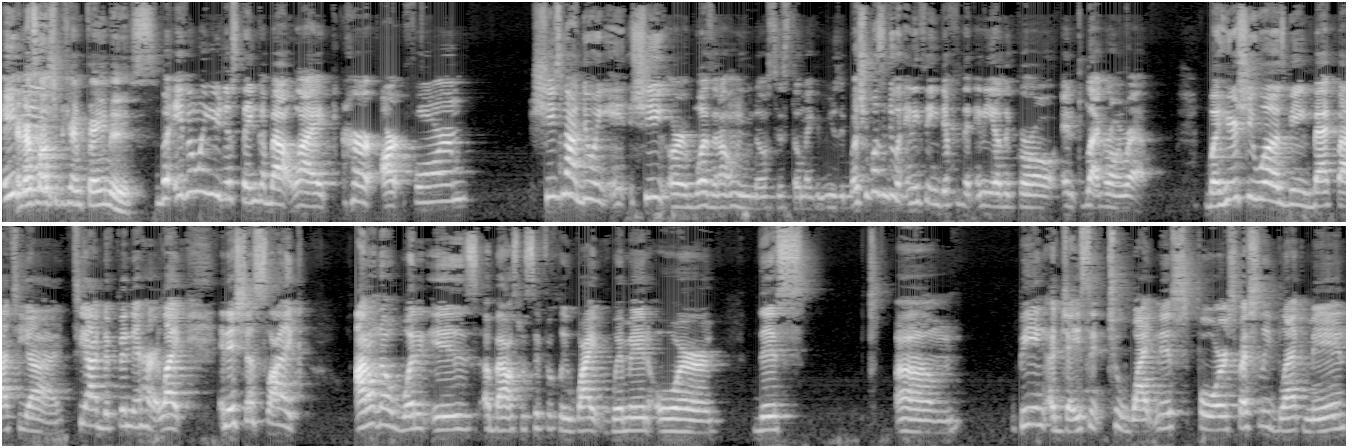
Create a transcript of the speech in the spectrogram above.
Even- and that's how she became famous. But even when you just think about like her art form, she's not doing it, she or it wasn't. I don't even know if she's still making music, but she wasn't doing anything different than any other girl and black girl in rap. But here she was being backed by Ti. T.I. defending her, like, and it's just like I don't know what it is about specifically white women or this um being adjacent to whiteness for especially black men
